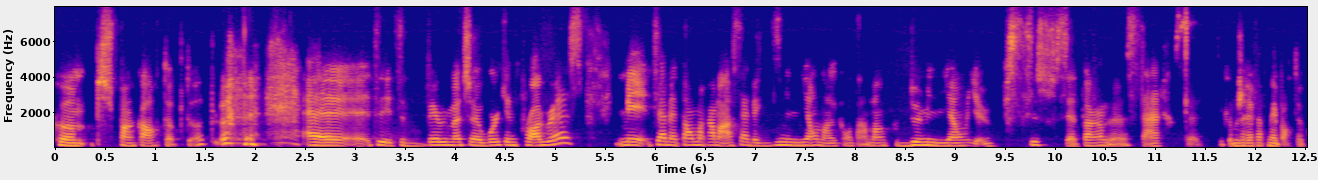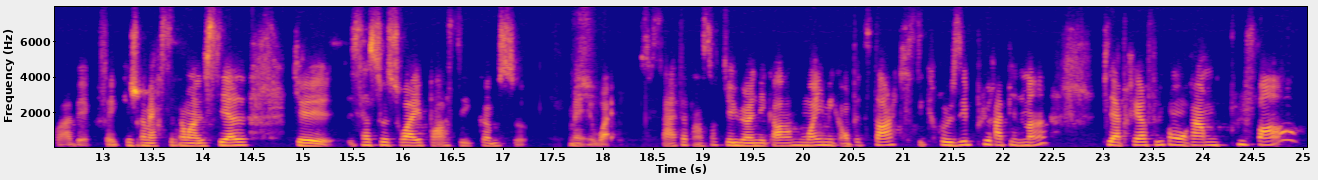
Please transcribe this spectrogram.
comme, puis je suis pas encore top top, là. euh, it's very much a work in progress. Mais, tu sais, mettons, me ramasser avec 10 millions dans le compte en banque ou 2 millions il y a eu 6 ou 7 ans, là, ça, c'est comme j'aurais fait n'importe quoi avec. Fait que je remercie vraiment le ciel que ça se soit passé comme ça. Mais ouais, ça a fait en sorte qu'il y a eu un écart, moi et mes compétiteurs, qui s'est creusé plus rapidement. Puis après, il a fallu qu'on rame plus fort.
